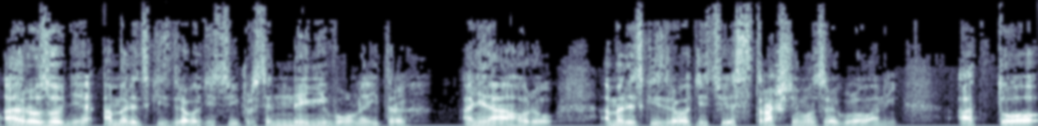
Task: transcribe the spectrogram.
Ale rozhodně americké zdravotnictví prostě není volný trh. Ani náhodou. Americké zdravotnictví je strašně moc regulovaný. A to,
